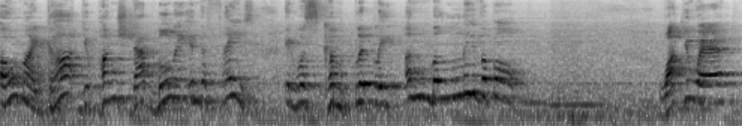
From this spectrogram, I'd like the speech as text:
Oh my God, you punched that bully in the face. It was completely unbelievable. What you wear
